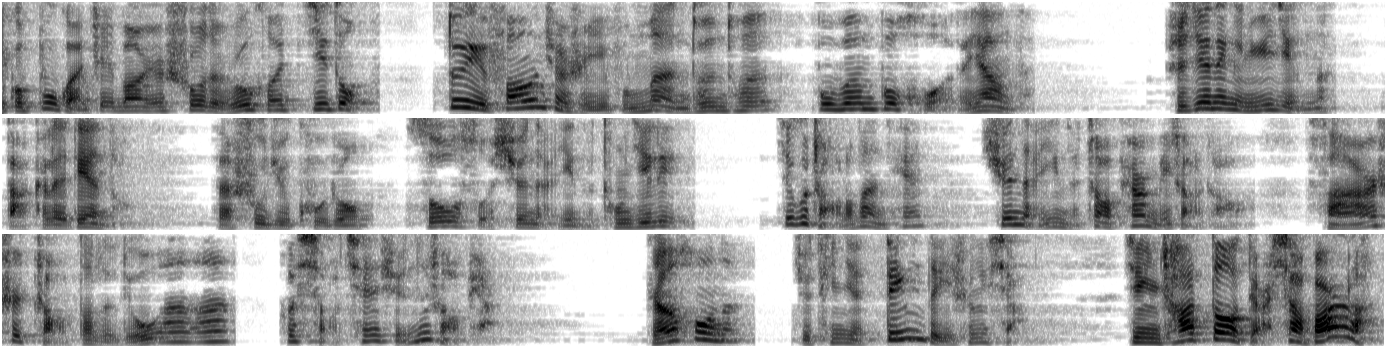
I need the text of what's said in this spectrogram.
果不管这帮人说的如何激动，对方却是一副慢吞吞、不温不火的样子。只见那个女警呢，打开了电脑，在数据库中搜索薛乃印的通缉令，结果找了半天，薛乃印的照片没找着，反而是找到了刘安安和小千寻的照片。然后呢，就听见叮的一声响，警察到点下班了。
